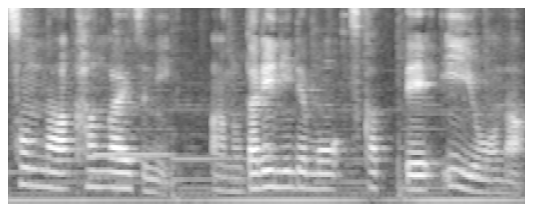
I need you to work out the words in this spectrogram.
そんな考えずにあの誰にでも使っていいような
